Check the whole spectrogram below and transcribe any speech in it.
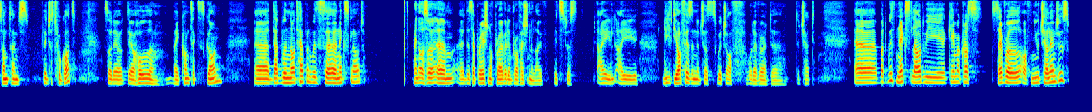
sometimes they just forgot. So their, their whole um, like contact is gone. Uh, that will not happen with uh, Nextcloud. And also um, uh, the separation of private and professional life. It's just, I, I leave the office and I just switch off whatever the, the chat. Uh, but with Nextcloud, we came across several of new challenges.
